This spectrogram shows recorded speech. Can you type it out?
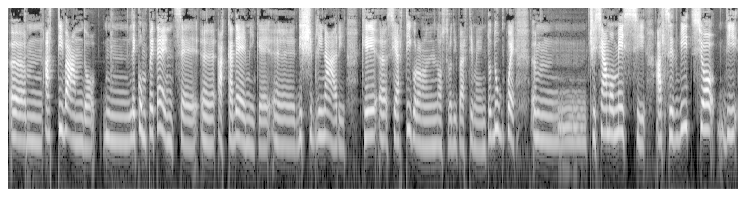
ehm, attivando mh, le competenze eh, accademiche, eh, disciplinari che eh, si articolano nel nostro dipartimento. Dunque, um, ci siamo messi al servizio di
